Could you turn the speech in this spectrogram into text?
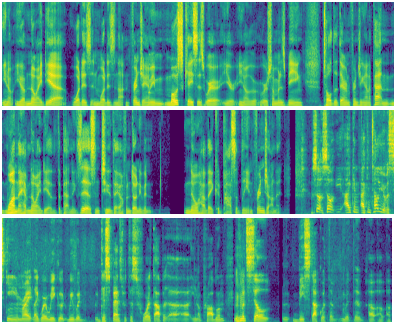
you know you have no idea what is and what is not infringing. I mean, most cases where you're you know where someone is being told that they're infringing on a patent, one they have no idea that the patent exists, and two they often don't even know how they could possibly infringe on it. So, so I can I can tell you of a scheme, right? Like where we could we would dispense with this fourth op- uh, uh, you know problem, Mhm. but still be stuck with the with the uh, a,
